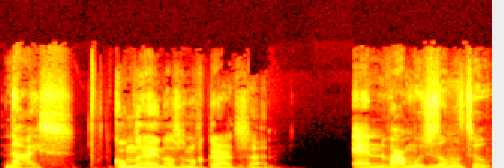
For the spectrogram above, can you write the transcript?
Nice. Kom erheen als er nog kaarten zijn. En waar moeten ze dan naartoe?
